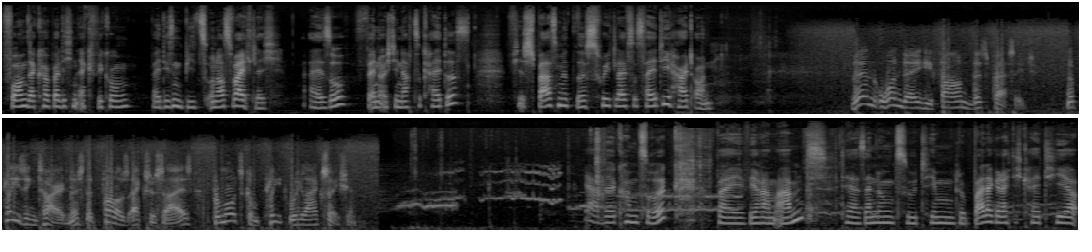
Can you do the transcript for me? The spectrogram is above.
Form der körperlichen Erquickung bei diesen Beats unausweichlich. Also, wenn euch die Nacht zu kalt ist, viel Spaß mit The Sweet Life Society Hard On. Then one day he found this passage. The pleasing tiredness that follows exercise promotes complete relaxation. Ja, willkommen zurück bei Vera am Abend der Sendung zu Themen globaler Gerechtigkeit hier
